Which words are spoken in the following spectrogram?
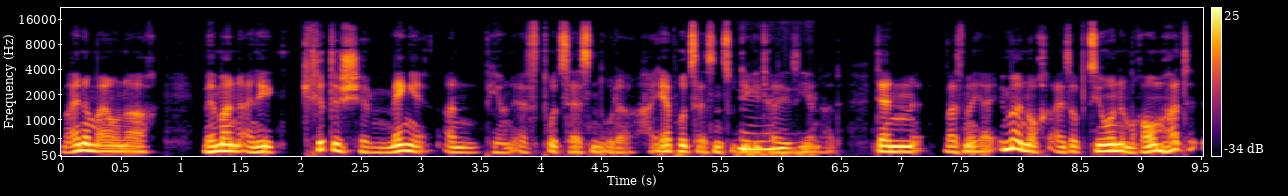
meiner Meinung nach, wenn man eine kritische Menge an P&F-Prozessen oder HR-Prozessen zu mhm. digitalisieren mhm. hat. Denn was man ja immer noch als Option im Raum hat,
